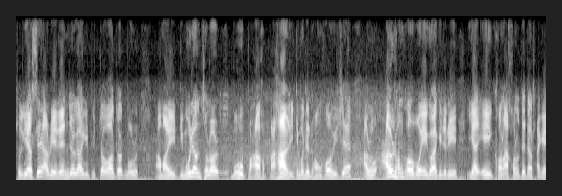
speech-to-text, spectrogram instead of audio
চলি আছে আৰু এই ৰেঞ্জাৰগৰাকীৰ পৃষ্ঠপোষকতাত মোৰ আমাৰ এই ডিমৰি অঞ্চলৰ বহু পাহাৰ ইতিমধ্যে ধ্বংস হৈছে আৰু আৰু ধ্বংস হ'ব। এইগৰাকী যদি ইয়াৰ এইখন আসনতে তেওঁ থাকে।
